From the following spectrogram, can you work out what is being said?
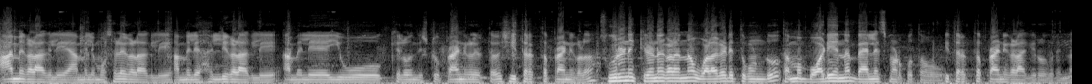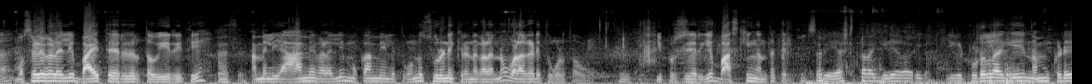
ಆಮೆಗಳಾಗ್ಲಿ ಆಮೇಲೆ ಮೊಸಳೆಗಳಾಗ್ಲಿ ಆಮೇಲೆ ಹಲ್ಲಿಗಳಾಗ್ಲಿ ಆಮೇಲೆ ಇವು ಕೆಲವೊಂದಿಷ್ಟು ಪ್ರಾಣಿಗಳಿರ್ತವೆ ಶೀತ ರಕ್ತ ಪ್ರಾಣಿಗಳು. ಸೂರ್ಯನ ಕಿರಣಗಳನ್ನ ಒಳಗಡೆ ತಗೊಂಡು ತಮ್ಮ ಬಾಡಿಯನ್ನ ಬ್ಯಾಲೆನ್ಸ್ ಮಾಡ್ಕೋತಾವು ಶೀತ ರಕ್ತ ಪ್ರಾಣಿಗಳಾಗಿರೋದ್ರಿಂದ. ಮೊಸಳೆಗಳಲ್ಲಿ ಬಾಯಿ ತೆರೆದಿರ್ತಾವೆ ಈ ರೀತಿ. ಹಾಂ ಸರ್. ಆಮೇಲೆ ಈ ಆಮೆಗಳಲ್ಲಿ ಮುಖ ಮೇಲೆ ತಗೊಂಡು ಸೂರ್ಯನ ಕಿರಣಗಳನ್ನು ಒಳಗಡೆ ತಗೊಳ್ತಾವು. ಈ ಪ್ರೊಸೀಜರ್ಗೆ ಬಾಸ್ಕಿಂಗ್ ಅಂತ ಕರಿತೀವಿ. ಸರ್ ಎಷ್ಟು ತರ ಗಿಳಿ ಅದಾವ್ರಿ ಈಗ? ಈಗ ಟೋಟಲ್ ಆಗಿ ನಮ್ಮ ಕಡೆ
